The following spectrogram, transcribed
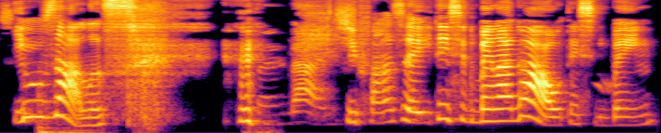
Sim. E usá-las. Verdade. e fazer. E tem sido bem legal, tem sido bem.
